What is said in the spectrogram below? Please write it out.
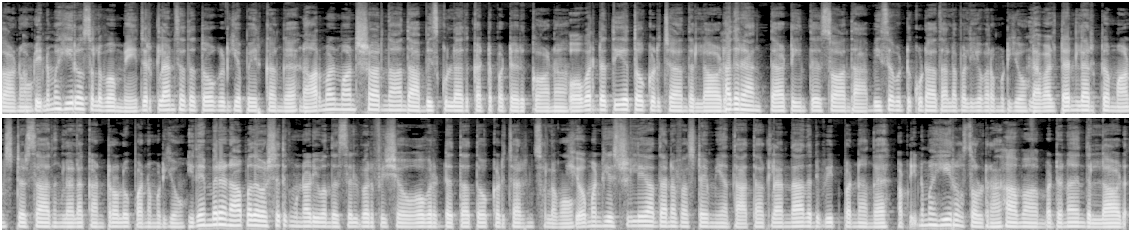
காணும். அப்படின்னு நம்ம ஹீரோ சொல்லவும் மேஜர் கிளான்ஸ் அதை தோக்கடிக்க போயிருக்காங்க. நார்மல் மான்ஸ்டரா இருந்தா அந்த அபிஸ்குள்ள அது கட்டப்பட்டு இருக்கும். ஆனா ஓவர் டத்திய தோக்கடிச்ச அந்த லார்ட் அது ரேங்க் தேர்ட்டீன்த் ஸோ அந்த அபிஸை விட்டு கூட அதால வெளியே வர முடியும். லெவல் டென்ல இருக்கிற மான்ஸ்டர்ஸ் அதுங்களால கண்ட்ரோலும் பண்ண முடியும். இதே மாதிரி நாற்பது வருஷத்துக்கு முன்னாடி வந்த சில்வர் ஃபிஷ் ஓவர் டெத்தா தோக்கடிச்சாருன்னு சொல்லுவோம் ஹியூமன் ஹிஸ்டரிலேயே அதான ஃபர்ஸ்ட் டைம் என் தாத்தா கிளான் தான் அதை டிவீட் பண்ணாங்க அப்படின்னு நம்ம ஹீரோ சொல்றான். ஆமா பட் ஆனா இந்த லார்ட்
